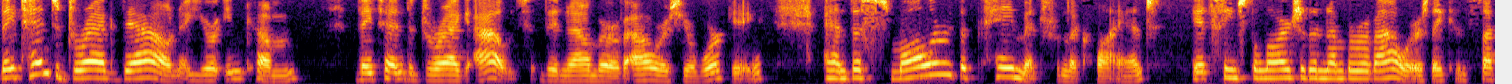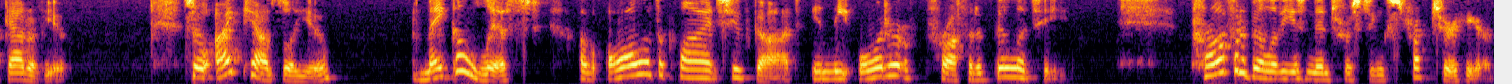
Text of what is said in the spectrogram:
They tend to drag down your income. They tend to drag out the number of hours you're working. And the smaller the payment from the client, it seems the larger the number of hours they can suck out of you. So I counsel you make a list of all of the clients you've got in the order of profitability. Profitability is an interesting structure here.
